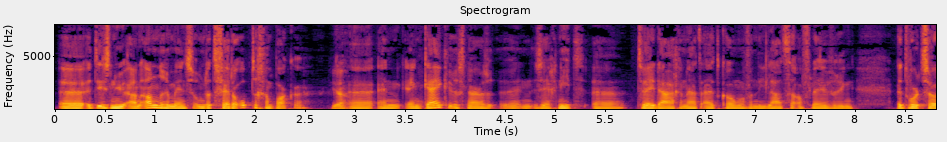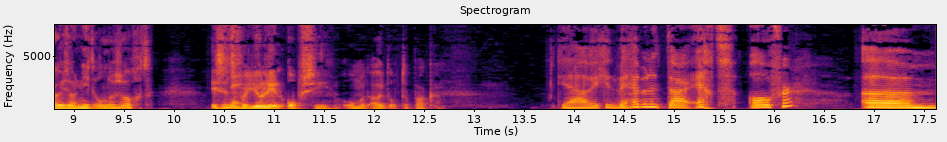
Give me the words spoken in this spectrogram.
Eh, het is nu aan andere mensen om dat verder op te gaan pakken. Ja. Eh, en, en kijk er eens naar en zeg niet eh, twee dagen na het uitkomen van die laatste aflevering. Het wordt sowieso niet onderzocht. Is het Nee. voor jullie een optie om het ooit op te pakken? Ja, weet je, we hebben het daar echt over. Ehm,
